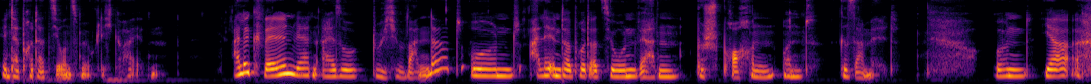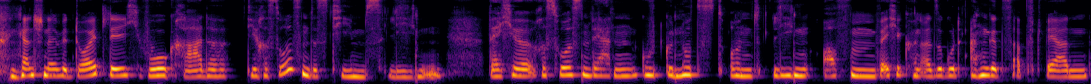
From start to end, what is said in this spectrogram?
Interpretationsmöglichkeiten. Alle Quellen werden also durchwandert und alle Interpretationen werden besprochen und gesammelt. Und ja, ganz schnell wird deutlich, wo gerade die Ressourcen des Teams liegen. Welche Ressourcen werden gut genutzt und liegen offen? Welche können also gut angezapft werden?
